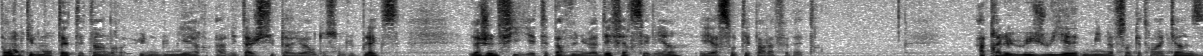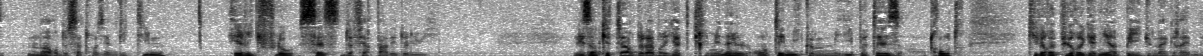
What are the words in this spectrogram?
Pendant qu'il montait éteindre une lumière à l'étage supérieur de son duplex, la jeune fille était parvenue à défaire ses liens et à sauter par la fenêtre. Après le 8 juillet 1995, mort de sa troisième victime, Éric Flo cesse de faire parler de lui. Les enquêteurs de la brigade criminelle ont émis comme hypothèse, entre autres, qu'il aurait pu regagner un pays du Maghreb.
